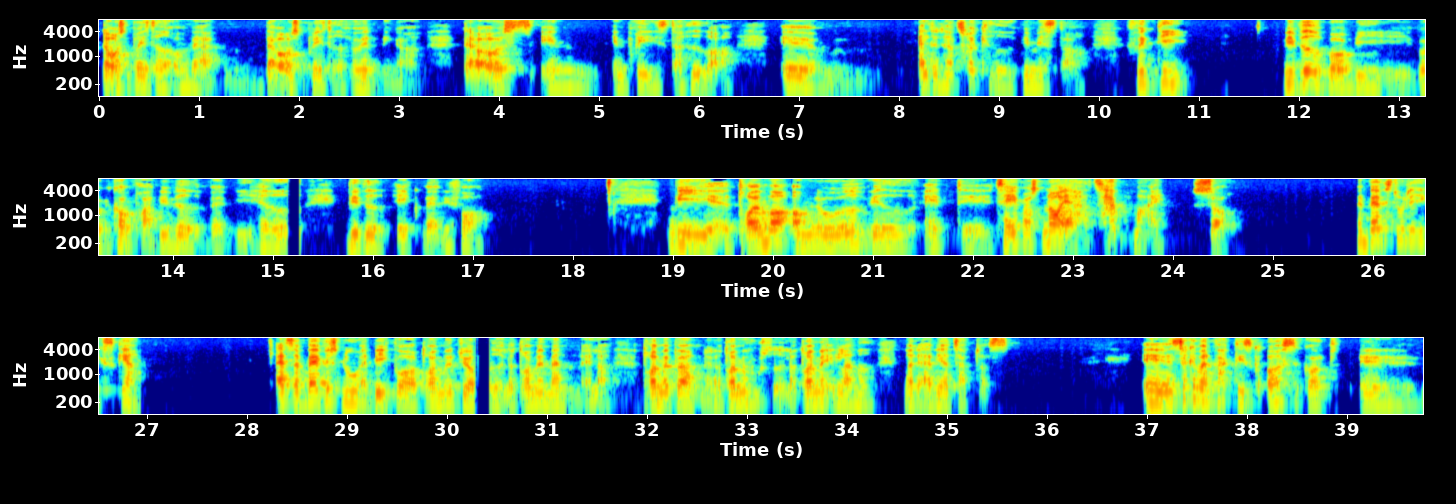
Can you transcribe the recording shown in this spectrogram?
Der er også en pris, der hedder omverdenen. Der er også en pris, der hedder forventninger. Der er også en, en pris, der hedder øh, al den her tryghed, vi mister. Fordi vi ved, hvor vi, hvor vi kom fra. Vi ved, hvad vi havde. Vi ved ikke, hvad vi får. Vi øh, drømmer om noget ved at øh, tabe os. Når jeg har tabt mig, så. Men hvad hvis nu det ikke sker? Altså, hvad hvis nu, at vi ikke får drømmejobbet, eller drømmemanden, eller drømmebørn, eller drømmehuset, eller drømme et eller andet, når det er, at vi har tabt os? Øh, så kan man faktisk også godt øh,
